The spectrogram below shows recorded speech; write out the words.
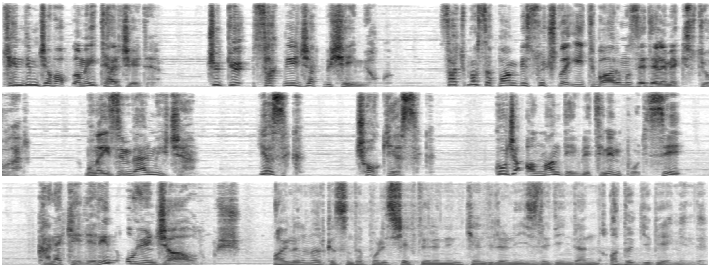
Kendim cevaplamayı tercih ederim. Çünkü saklayacak bir şeyim yok. Saçma sapan bir suçla itibarımı zedelemek istiyorlar. Buna izin vermeyeceğim. Yazık. Çok yazık. Koca Alman devletinin polisi Kanakelerin oyuncağı olmuş. Aynanın arkasında polis şeflerinin kendilerini izlediğinden adı gibi emindi.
